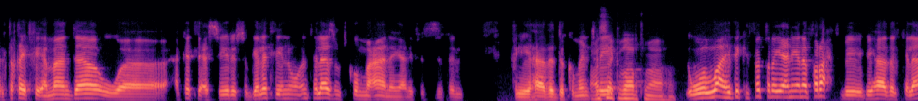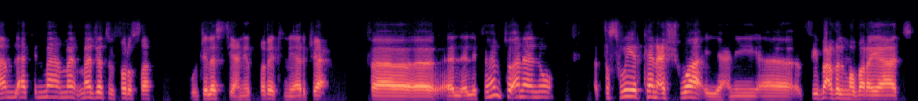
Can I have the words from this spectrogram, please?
التقيت في أماندا وحكت لي على ال series وقالت لي إنه أنت لازم تكون معانا يعني في في, هذا ال documentary. عساك ظهرت معهم. والله ذيك الفترة يعني أنا فرحت بهذا الكلام لكن ما ما ما جت الفرصة وجلست يعني اضطريت إني أرجع. فاللي فهمته أنا إنه التصوير كان عشوائي يعني آه، في بعض المباريات آه،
